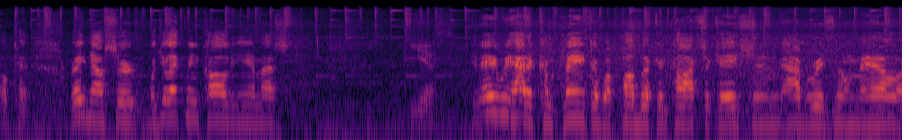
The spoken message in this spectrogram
Okay. Right now, sir, would you like me to call the EMS? Yes. Today we had a complaint of a public intoxication, Aboriginal male,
